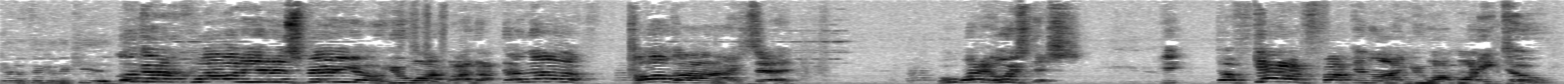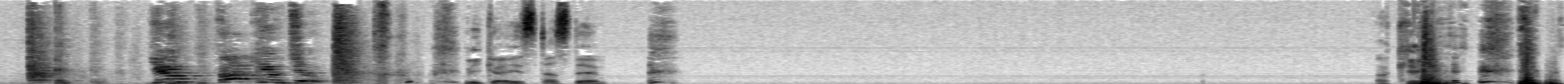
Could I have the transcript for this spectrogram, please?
Gotta think of the kids. Look at the quality of this video. You want enough? Enough. Hold on, I said. Who? What? Who is this? You, the, get on fucking line. You want money too? You? Fuck you too. Wie geil ist das denn? Okay.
